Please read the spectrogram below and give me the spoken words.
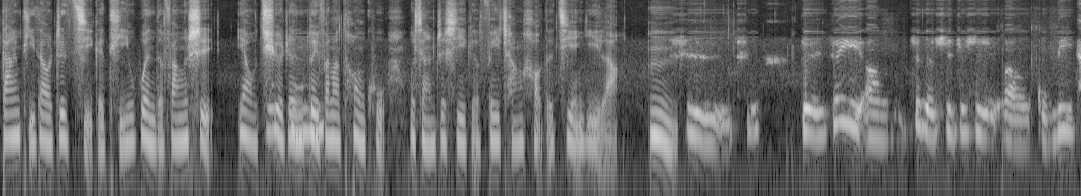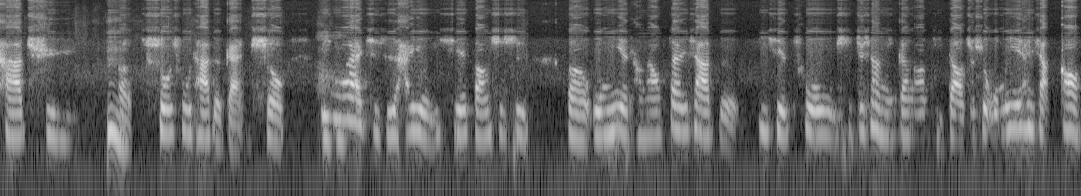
刚刚提到这几个提问的方式，要确认对方的痛苦，我想这是一个非常好的建议啦。嗯，是是。对，所以嗯，这个是就是呃，鼓励他去呃说出他的感受。另外，其实还有一些方式是，呃，我们也常常犯下的一些错误是，就像您刚刚提到，就是我们也很想告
